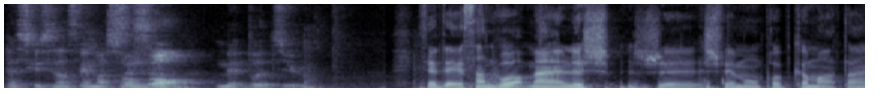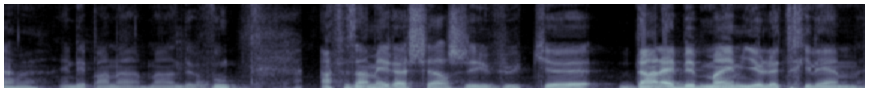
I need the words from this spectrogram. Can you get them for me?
parce que ses enseignements sont bons, mais pas Dieu. C'est intéressant de voir, mais là, je, je- je fais mon propre commentaire, là, indépendamment de vous. En faisant mes recherches, j'ai vu que dans la Bible même, il y a le trilemme.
